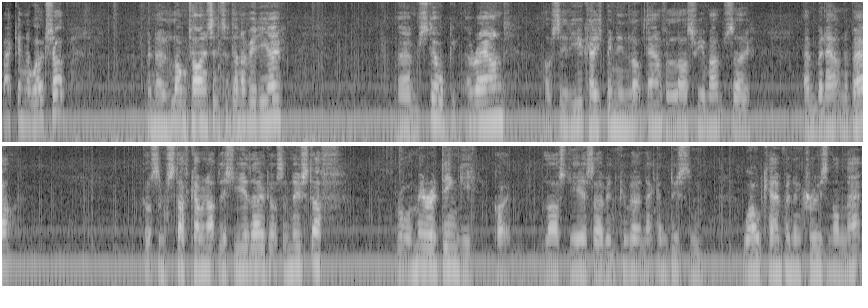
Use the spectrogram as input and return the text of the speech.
back in the workshop. It's been a long time since I've done a video. Um, still around. Obviously the UK's been in lockdown for the last few months so haven't been out and about. Got some stuff coming up this year though, got some new stuff. Brought a mirror dinghy quite last year so I've been converting that, to do some wild camping and cruising on that.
